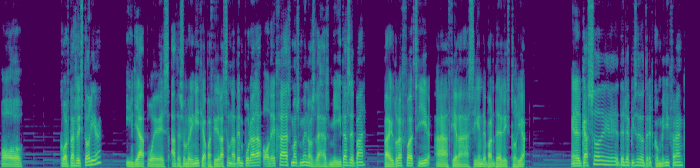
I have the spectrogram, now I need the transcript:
o cortas la historia y ya pues haces un reinicio a partir de la segunda temporada o dejas más o menos las miguitas de pan para que tú las puedas seguir hacia la siguiente parte de la historia. En el caso del episodio 3 con Billy Frank,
